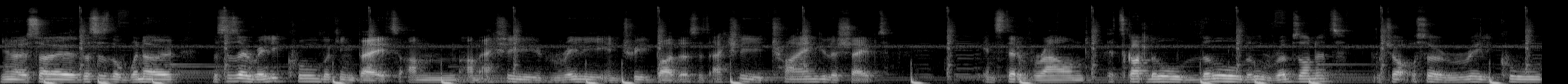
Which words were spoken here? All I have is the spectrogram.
You know, so this is the Winnow. This is a really cool looking bait. I'm, I'm actually really intrigued by this. It's actually triangular shaped instead of round. It's got little, little, little ribs on it, which are also really cool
